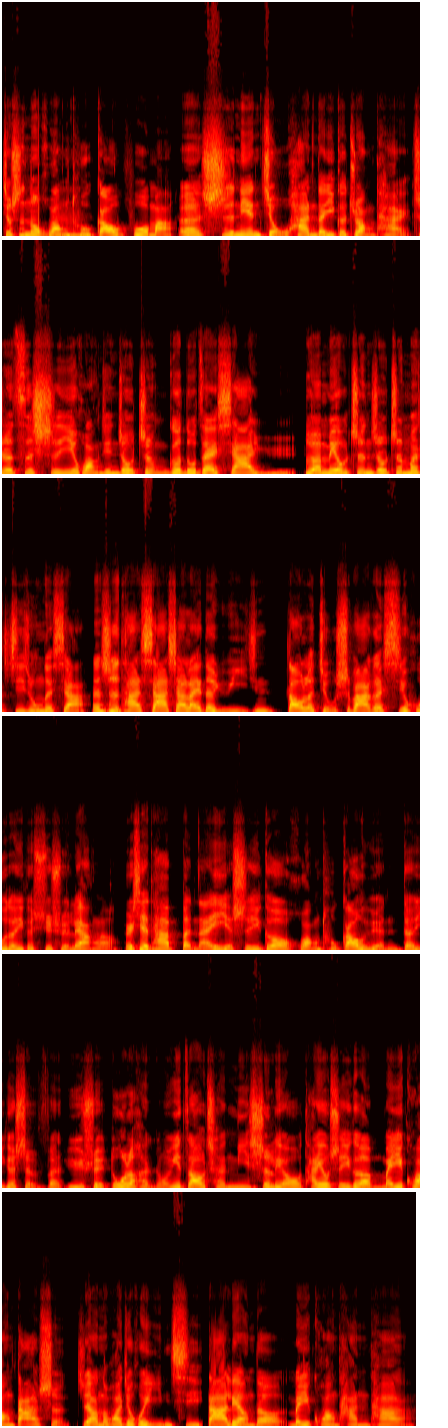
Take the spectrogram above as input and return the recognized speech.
就是那种黄土高坡嘛，呃，十年九旱的一个状态。这次十一黄金周整个都在下雨，虽然没有郑州这么集中的下，但是它下下来的雨已经到了九十八个西湖的一个蓄水量了。而且它本来也是一个黄土高原的一个省份，雨水多了很容易造成泥石流。它又是一个煤矿大省，这样的话就会引起大量的煤矿坍塌。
